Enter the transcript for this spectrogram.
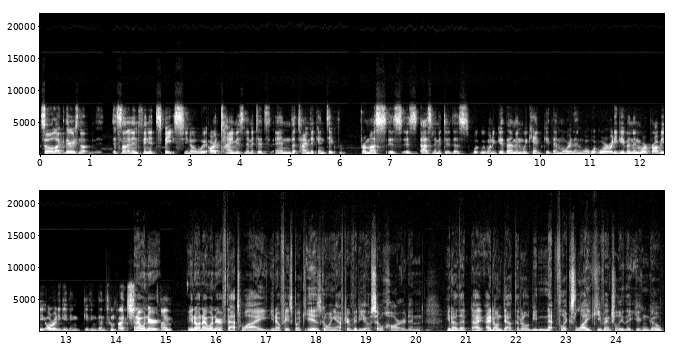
So like there is no it's not an infinite space, you know, where our time is limited and the time they can take from, from us is is as limited as what we want to give them and we can't give them more than what, what we're already given and we're probably already giving giving them too much And I wonder, time. you know, and I wonder if that's why you know Facebook is going after video so hard, and mm. you know that I, I don't doubt that it'll be Netflix like eventually that you can go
